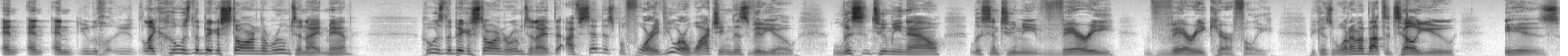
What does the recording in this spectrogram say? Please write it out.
And and and you like who was the biggest star in the room tonight, man? Who was the biggest star in the room tonight? I've said this before. If you are watching this video, listen to me now. Listen to me very, very carefully. Because what I'm about to tell you is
